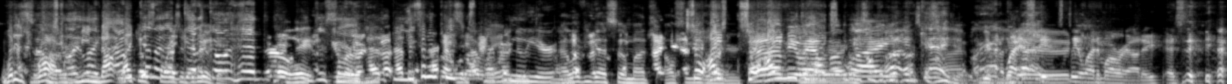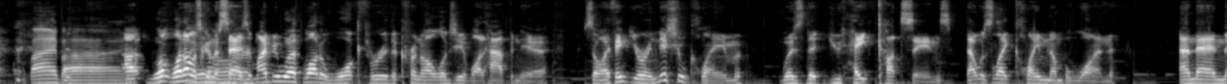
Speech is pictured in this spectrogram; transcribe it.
what is wrong with Like- me like, not I'm liking gonna, stories I'm gonna go games? ahead. No, wait, and just say, that- happy, Can someone please happy explain? New Year. I love you guys so much. I'll see So you I later. so I Love need you, to Em. like Bye-bye. video games 'cause Okay. do. Bye. Wait, see, you later, Moriarty. Bye bye. Uh, what, what I was going to say is it might be worthwhile to walk through the chronology of what happened here. So I think your initial claim was that you hate cutscenes. That was like claim number one. And then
